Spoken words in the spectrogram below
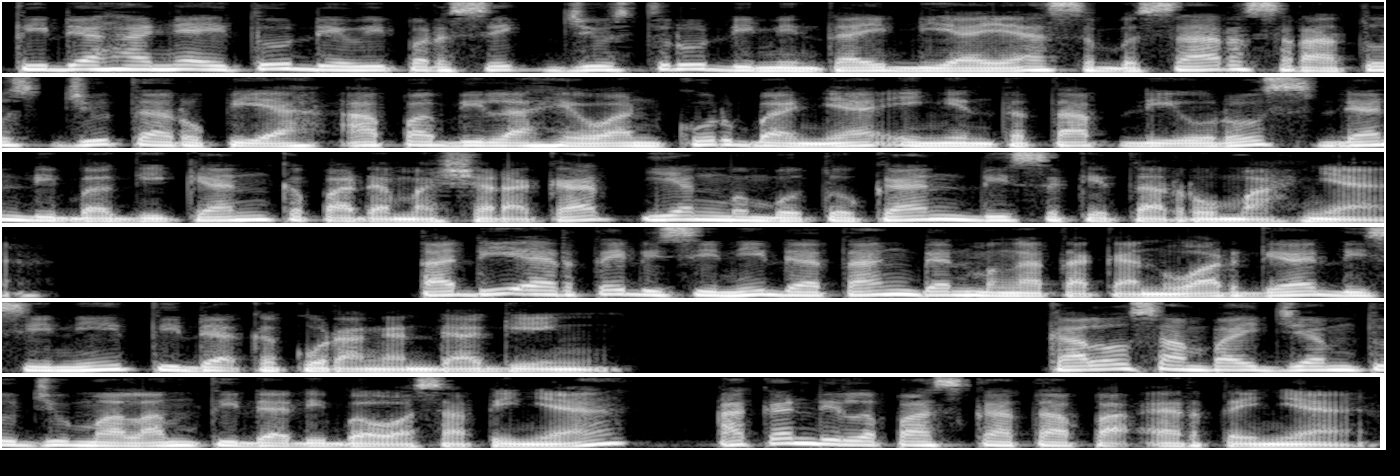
Tidak hanya itu Dewi Persik justru dimintai biaya sebesar 100 juta rupiah apabila hewan kurbannya ingin tetap diurus dan dibagikan kepada masyarakat yang membutuhkan di sekitar rumahnya. Tadi RT di sini datang dan mengatakan warga di sini tidak kekurangan daging. Kalau sampai jam 7 malam tidak dibawa sapinya, akan dilepas kata Pak RT-nya.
